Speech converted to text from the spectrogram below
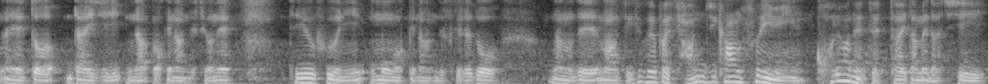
えーと、大事なわけなんですよね。っていうふうに思うわけなんですけれどなのでまあ結局やっぱり3時間睡眠これはね絶対ダメだし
